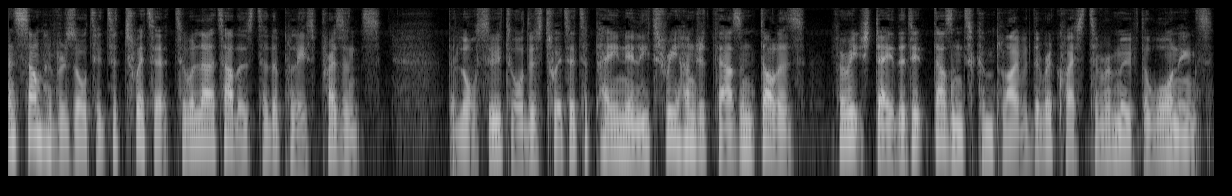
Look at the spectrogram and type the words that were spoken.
and some have resorted to Twitter to alert others to the police presence. The lawsuit orders Twitter to pay nearly $300,000 for each day that it doesn't comply with the request to remove the warnings.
